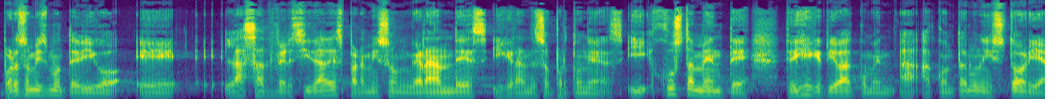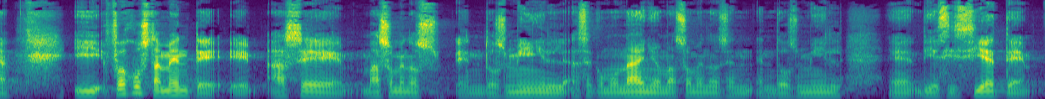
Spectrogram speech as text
por eso mismo te digo, eh, las adversidades para mí son grandes y grandes oportunidades. Y justamente te dije que te iba a, contar una historia y fue justamente hace más o menos en 2000, hace como un año más o menos en, en 2017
